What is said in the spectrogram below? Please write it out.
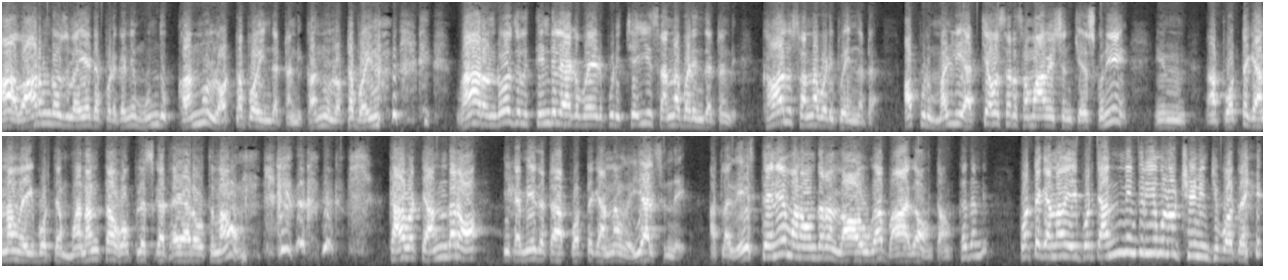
ఆ వారం రోజులు అయ్యేటప్పటికండి ముందు కన్ను లొట్టపోయిందటండి. కన్ను లొట్టపోయింది వారం రోజులు తిండి లేకపోయేటప్పుడు చెయ్యి సన్నబడిందటండి. కాలు సన్నబడిపోయిందట. అప్పుడు మళ్ళీ అత్యవసర సమావేశం చేసుకుని ఆ పొట్టకి అన్నం వేయకపోతే మనంతా హోప్లెస్గా తయారవుతున్నాం. కాబట్టి అందరం ఇక మీదట పొట్టకి అన్నం వేయాల్సిందే. అట్లా వేస్తేనే మనం అందరం లావుగా బాగా ఉంటాం. కదండి? పొట్టకి అన్నం అయిపోతే అన్ని ఇంద్రియములు క్షీణించిపోతాయి.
